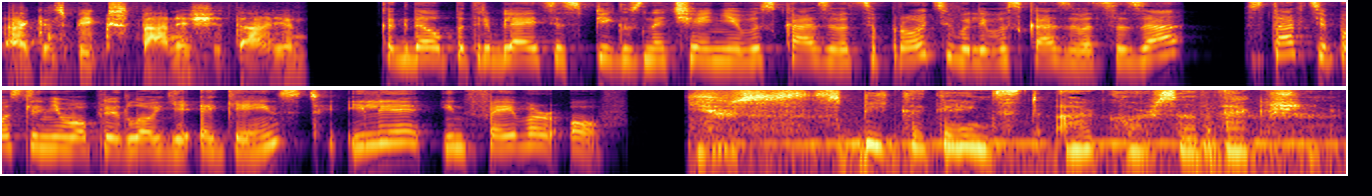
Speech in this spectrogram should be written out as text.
I can speak Spanish, Italian. Когда употребляете speak в значении высказываться против или высказываться за, ставьте после него предлоги against или in favor of. You speak against our course of action.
